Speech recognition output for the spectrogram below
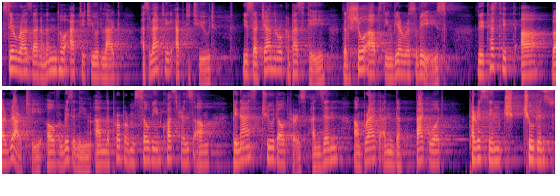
theorize that mental aptitude, like athletic aptitude, is a general capacity that shows up in various ways. They tested a variety of reasoning and problem solving questions on Binet's two daughters and then on bright and backward Parisian ch- children's.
